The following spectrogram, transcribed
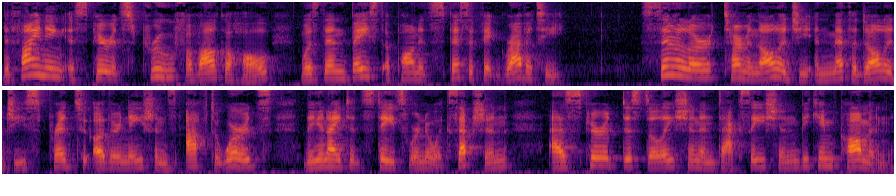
Defining a spirit's proof of alcohol was then based upon its specific gravity. Similar terminology and methodology spread to other nations afterwards, the United States were no exception, as spirit distillation and taxation became common.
